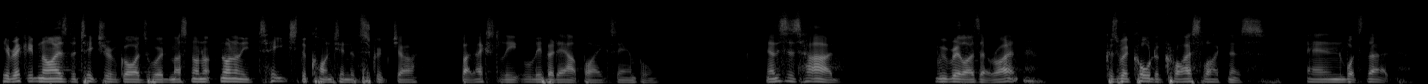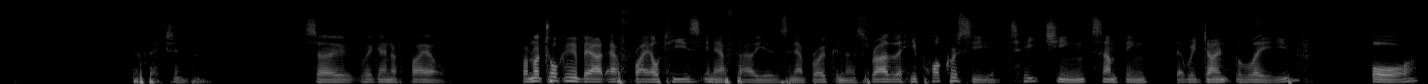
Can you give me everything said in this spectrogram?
He recognized the teacher of God's word must not, not only teach the content of Scripture, but actually live it out by example. Now, this is hard. We realize that, right? Because we're called to Christ likeness. And what's that? Perfection. So we're going to fail. But I'm not talking about our frailties in our failures, in our brokenness, rather, the hypocrisy of teaching something that we don't believe or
